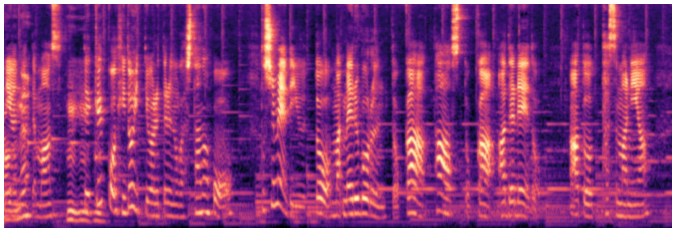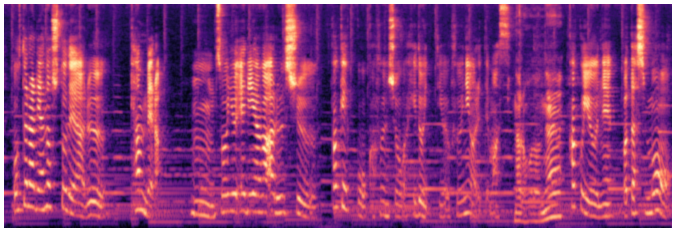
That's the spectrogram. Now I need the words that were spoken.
リアになっねてます。うんうんうん。で結構ひどいって言われてるのが下の方都市名で言うと、まあ、メルボルンとかパースとかアデレードあとタスマニアオーストラリアの首都であるキャンベラ、うん、そういうエリアがある州が結構花粉症がひどいっていう風に言われてます。なるほどね。かくいうね私も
